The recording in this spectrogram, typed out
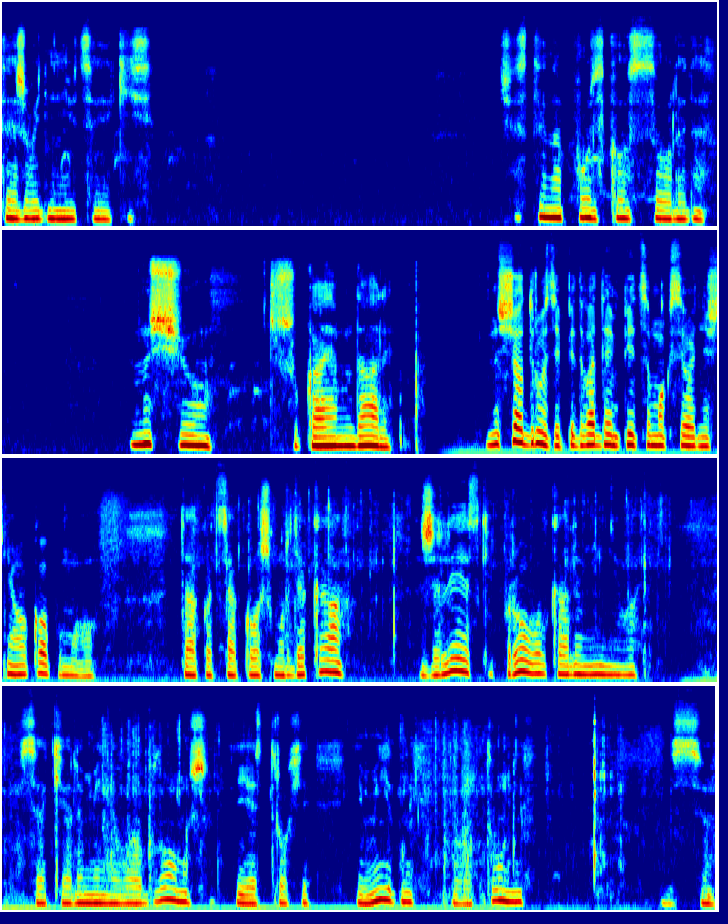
Теж видніються якісь. Частина польського соліда. Ну що, шукаємо далі. Ну що, друзі, підведемо підсумок сьогоднішнього копу мого. Так, оця кош мурдяка, железки, проволока алюмінієва, всякі алюмінієві обломиші. Є трохи і мідних, і латунних. Ось все.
